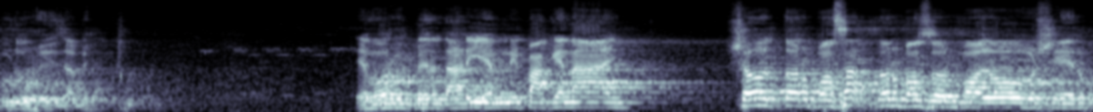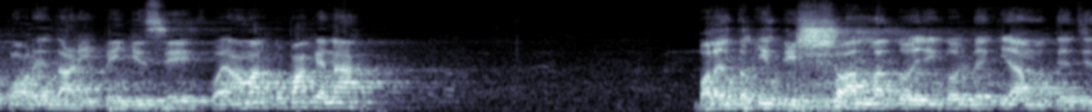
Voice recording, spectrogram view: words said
বুড়ো হয়ে যাবে এ মরব্বের দাড়ি এমনি পাকে নাই সত্তর পঁচাত্তর বছর বয়সের পরে দাড়ি পেয়ে গেছে কয় আমার তো পাকে না বলেন তো, কি দৃশ্য আল্লাহ তৈরি করবে কি আমাদের যে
